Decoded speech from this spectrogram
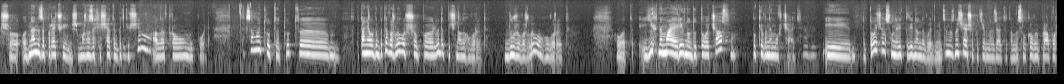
що одне не заперечує інше. Можна захищати батьківщину, але в правовому полі. Так само і тут. Тут е, питання ЛГБТ важливо, щоб люди починали говорити. Дуже важливо говорити. От. Їх немає рівно до того часу, поки вони мовчать. І до того часу вони відповідно не видимі. Це не означає, що потрібно взяти там веселковий прапор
